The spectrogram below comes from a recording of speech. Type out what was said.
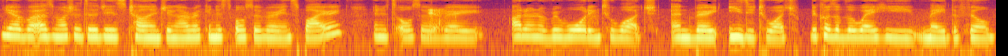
Yeah, but as much as it is challenging, I reckon it's also very inspiring and it's also Yeah. very, I don't know, rewarding to watch and very easy to watch because of the way he made the film.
